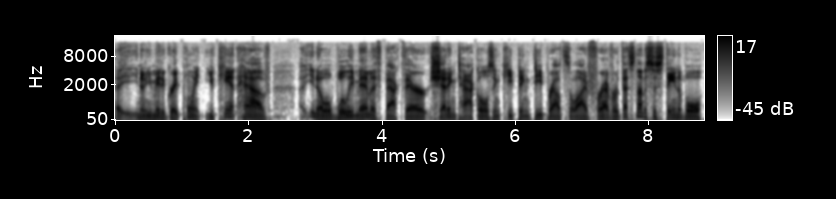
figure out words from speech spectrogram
Uh, you know, you made a great point. You can't have uh, you know, a woolly mammoth back there shedding tackles and keeping deep routes alive forever. That's not a sustainable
